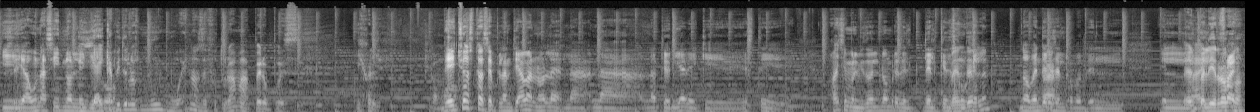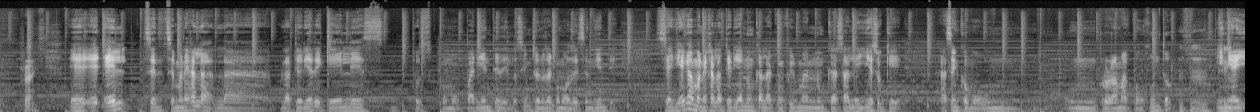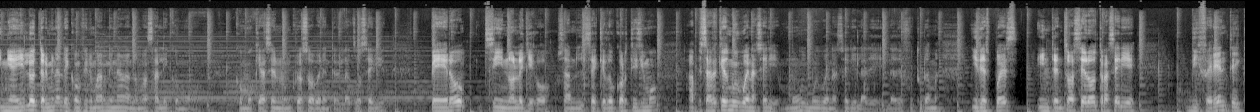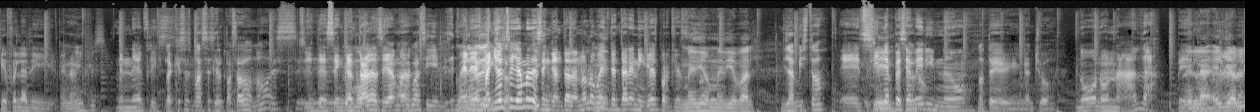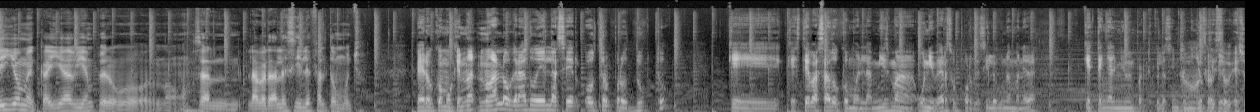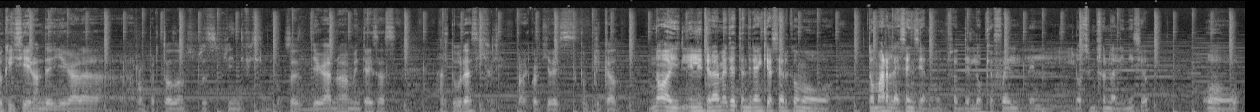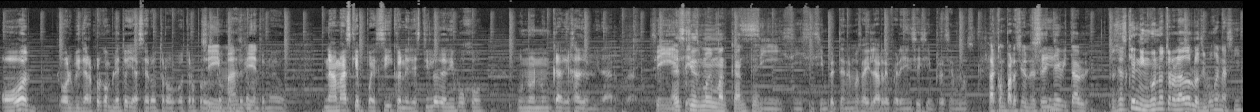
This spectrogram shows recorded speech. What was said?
Y Sí. aún así no le Y llegó. hay capítulos muy buenos de Futurama, pero pues, híjole. Como- De hecho, hasta se planteaba, ¿no? La, la, la, la teoría de que este. Ay, se me olvidó el nombre del, del que ¿Bender? descongelan. No, Bender Ah. es el robot. El, el, El pelirrojo. Fry. Eh, eh, él se, se maneja la, la, la teoría de que él es, pues, como pariente de los Simpsons, o sea, como Mm. descendiente. Se llega a manejar la teoría, nunca la confirman, nunca sale. Y eso que hacen como un, un programa conjunto. Y sí. ni, ahí, ni ahí lo terminan de confirmar ni nada, nomás sale como, como que hacen un crossover entre las dos series. Pero sí, no le llegó. O sea, se quedó cortísimo. A pesar de que es muy buena serie, muy, muy buena serie la de, la de Futurama. Y después intentó hacer otra serie diferente que fue la de ¿En Netflix? en Netflix. La que es más hacia el pasado, ¿no? Es Sí, eh, Desencantada como- se llama. Algo así. En español se llama Desencantada. No lo voy a intentar en inglés porque... es- Medio no- medieval. ¿Y la han visto? eh, sí, Sí, le empecé a ver no. y no. No te enganchó. No, no, nada. Pero el, diablillo me caía bien, pero no. O sea, la verdad le sí le faltó mucho. pero como que no, no ha logrado él hacer otro producto que, que esté basado como en la misma universo, por decirlo de alguna manera, que tenga el mismo impacto que los Simpsons. No, yo es creo que que, eso, eso que hicieron de llegar a, a romper todo pues, es bien difícil. ¿no? O sea, llegar nuevamente a esas alturas, híjole, para cualquiera es complicado. no, y, y literalmente tendrían que hacer como tomar la esencia, ¿no? O sea, de lo que fue el, el- los Simpsons al inicio. O, o olvidar por completo y hacer otro, otro producto Sí, más completamente nuevo. Nada más que, pues sí, con el estilo de dibujo, uno nunca deja de olvidar. Sí, es sí. que es muy marcante. Sí, sí, sí, siempre tenemos ahí la referencia y siempre hacemos la comparación, es Sí. inevitable. Pues es que en ningún otro lado los dibujan así.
